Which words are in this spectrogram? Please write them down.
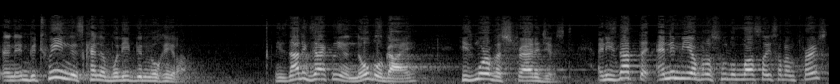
and in between is kind of Walid bin Mughira. He's not exactly a noble guy. He's more of a strategist. And he's not the enemy of Rasulullah ﷺ first.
